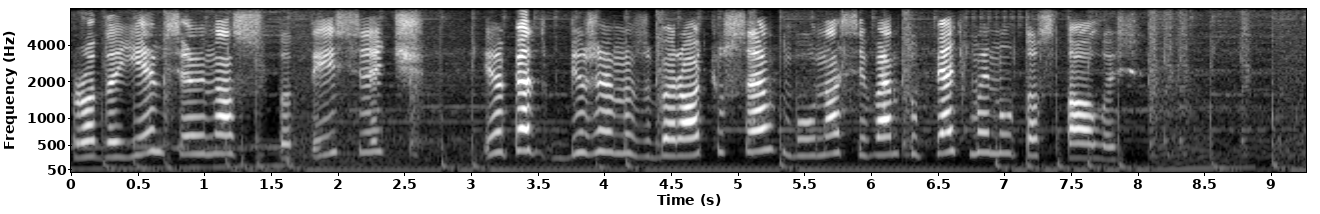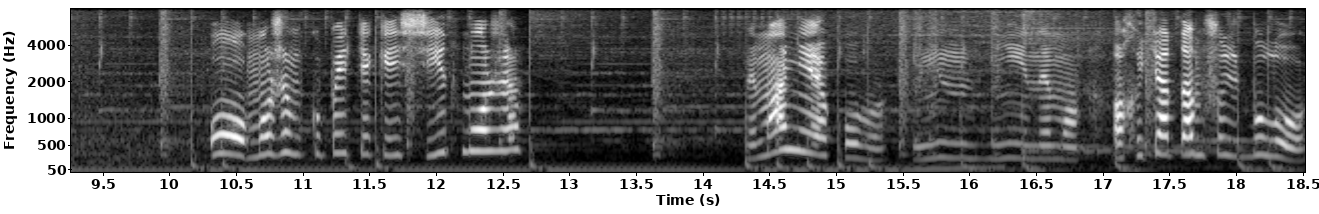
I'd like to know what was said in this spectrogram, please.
Продаємося у нас 100 тисяч. І опять біжимо збирати усе, бо у нас івенту 5 минут осталось. О, можемо купити якийсь сіт, може? Нема ніякого? Ні, ні, нема. А хоча там щось було.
